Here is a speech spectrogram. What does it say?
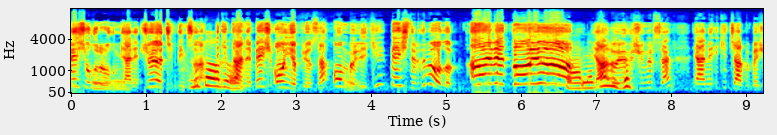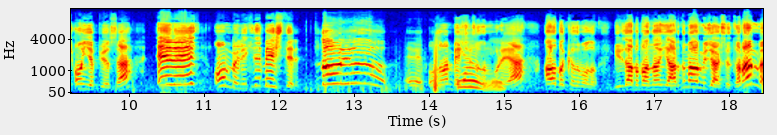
5 olur oğlum. Yani şöyle açıklayayım sana. doğru. 2 tane 5 10 yapıyorsa 10 bölü 2 5'tir değil mi oğlum? Aa evet doğru. Ya öyle düşünürsen yani 2 çarpı 5 10 yapıyorsa evet 10 bölü 2 de 5'tir. Doğru. Evet o zaman 5 yazalım buraya. Al bakalım oğlum. Bir daha babandan yardım almayacaksın tamam mı?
